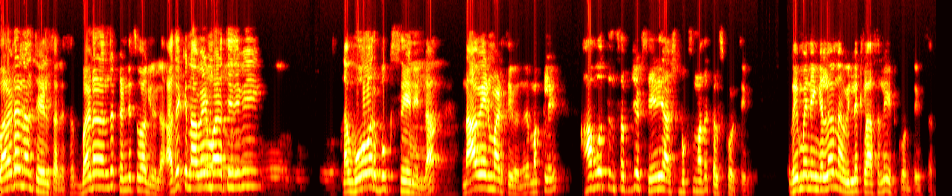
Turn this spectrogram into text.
ಬರ್ಡನ್ ಅಂತ ಹೇಳ್ತಾರೆ ಸರ್ ಬರ್ಡನ್ ಅಂದ್ರೆ ಖಂಡಿತವಾಗ್ಲಿಲ್ಲ ಅದಕ್ಕೆ ನಾವೇನ್ ಮಾಡ್ತಿದೀವಿ? ನಾವು ಓವರ್ ಬುಕ್ಸ್ ಏನಿಲ್ಲ. ನಾವೇನ್ ಮಾಡ್ತೀವಿ ಅಂದ್ರೆ ಮಕ್ಳಿಗೆ ಆವತ್ತಿನ ಸಬ್ಜೆಕ್ಟ್ಸ್ ಏನಿದೆ, ಅಷ್ಟು ಬುಕ್ಸ್ ಮಾತ್ರ ಕಲ್ಸ್ಕೊಡ್ತೀವಿ. ರಿಮೈನಿಂಗ್ ಎಲ್ಲ ನಾವು ಇಲ್ಲೇ ಕ್ಲಾಸಲ್ಲಿ ಇಟ್ಕೊಂತೀವಿ ಸರ್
